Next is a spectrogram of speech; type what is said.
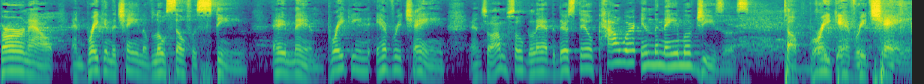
burnout, and breaking the chain of low self esteem. Amen. Breaking every chain. And so I'm so glad that there's still power in the name of Jesus to break every chain.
